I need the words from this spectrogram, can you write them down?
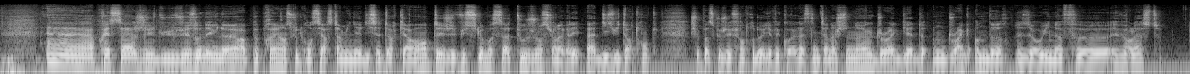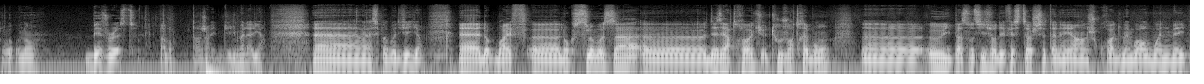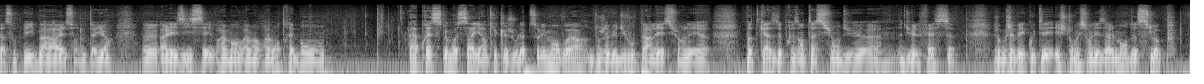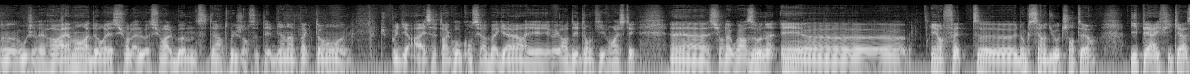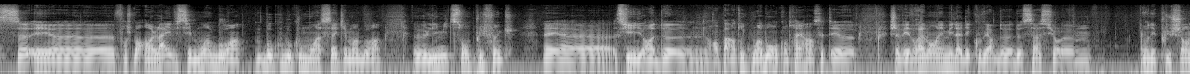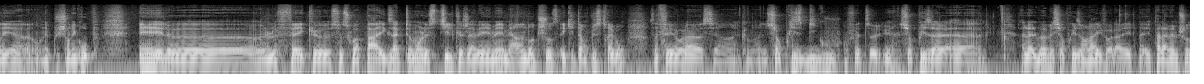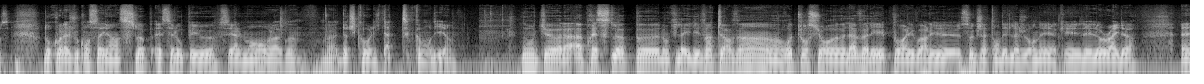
Euh, après ça, j'ai zoné une heure à peu près, hein, parce que le concert se terminait à 17h40, et j'ai vu Slomosa toujours sur la vallée à 18h30. Je sais pas ce que j'ai fait entre deux, il y avait quoi? Last International, Drag, Drag Under, The Ruin of euh, Everlast. Oh, non, Beverest, pardon. J'ai du mal à lire. Euh, voilà, c'est pas beau de vieillir. Euh, donc bref, euh, donc Slomosa, euh, Desert Rock, toujours très bon. Eux, ils passent aussi sur des festoches cette année. hein, je crois de mémoire au mois de mai, ils passent aux Pays-Bas et sans doute ailleurs. Allez-y, c'est vraiment, vraiment, vraiment très bon. Après Slomosa, il y a un truc que je voulais absolument voir, dont j'avais dû vous parler sur les euh, podcasts de présentation du, euh, du Hellfest. Donc j'avais écouté et je tombé sur les Allemands de Slope, euh, où j'avais vraiment adoré sur l'al- sur l'album. C'était un truc genre, c'était bien impactant. Tu pouvais dire, ah, c'est un gros concert bagarre et il va y avoir des dents qui vont rester euh, sur la Warzone. Et, euh, et en fait, euh, donc c'est un duo de chanteurs hyper efficace et franchement en live c'est moins bourrin, beaucoup beaucoup moins sec et moins bourrin. Limite son plus funk. Et ce qui rend, de- ne rend pas un truc moins bon, au contraire. hein, c'était, j'avais vraiment aimé la découverte de ça sur le, en épluchant les, euh, les groupes et le, le fait que ce soit pas exactement le style que j'avais aimé, mais un autre chose et qui était en plus très bon. Ça fait voilà, c'est un- une surprise bigou en fait, euh, surprise à, l'album et surprise en live, voilà, et pas, la même chose. Donc voilà, je vous conseille un Slop S-L-O-P-E, c'est allemand, voilà, quoi. voilà Dutch Qualitat, comme on dit. hein. Donc euh, voilà, après Slop, euh, donc là il est 20h20, euh, retour sur la vallée pour aller voir ceux que j'attendais de la journée, euh, qui est les Lowriders. Et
